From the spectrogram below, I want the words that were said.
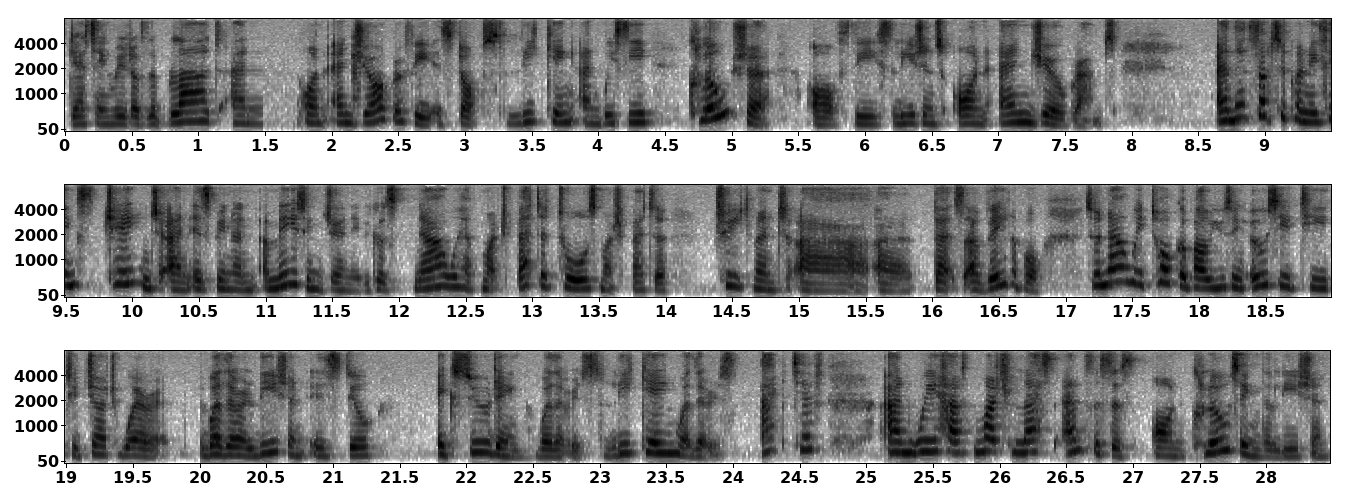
getting rid of the blood. And on angiography, it stops leaking, and we see closure of these lesions on angiograms. And then subsequently, things change, and it's been an amazing journey because now we have much better tools, much better treatment uh, uh, that's available. So now we talk about using OCT to judge where whether a lesion is still exuding, whether it's leaking, whether it's active, and we have much less emphasis on closing the lesion.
